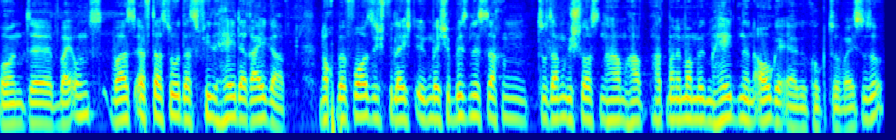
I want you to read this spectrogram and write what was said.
Und äh, bei uns war es öfters so, dass viel Haterei gab. Noch bevor sich vielleicht irgendwelche Business-Sachen zusammengeschlossen haben, hat, hat man immer mit dem hatenden Auge eher geguckt, so, weißt du so?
